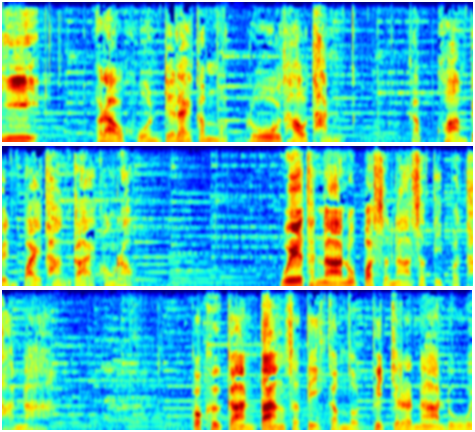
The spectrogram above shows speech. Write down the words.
นี้เราควรจะได้กำหนดรู้เท่าทัน กับความเป็นไปทางกายของเรา เวทนานุปัสสนาสติปฐานา ก็คือการตั้งสติกำหนดพิจารณาดูเว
